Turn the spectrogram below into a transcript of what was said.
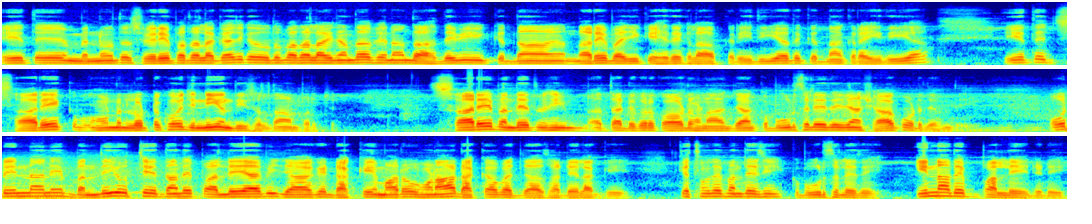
ਇਹ ਤੇ ਮੈਨੂੰ ਤਾਂ ਸਵੇਰੇ ਪਤਾ ਲੱਗਾ ਜੀ ਕਿ ਉਦੋਂ ਪਤਾ ਲੱਗ ਜਾਂਦਾ, ਫਿਰ ਇਹਨਾਂ ਦੱਸਦੇ ਵੀ ਕਿੱਦਾਂ ਨਾਅਰੇਬਾਜ਼ੀ ਕਿਸੇ ਦੇ ਖਿਲਾਫ ਕਰੀਦੀ ਆ ਤੇ ਕਿੱਦਾਂ ਕਰਾਈਦੀ ਆ। ਇਹ ਤੇ ਸਾਰੇ ਕ- ਹੁਣ ਲੁੱਟ ਖੋਹ ਜਿੰਨੀ ਹੁੰਦੀ ਸੁਲਤਾਨਪੁਰ 'ਚ। ਸਾਰੇ ਬੰਦੇ ਤੁਸੀਂ ਤੁਹਾਡੇ ਕੋਲ ਰਿਕਾਰਡ ਹੋਣਾ, ਜਾਂ ਕਪੂਰਥਲੇ ਦੇ ਜਾਂ ਸ਼ਾਹਕੋਟ ਦੇ ਹੁੰਦੇ। ਔਰ ਇਹਨਾਂ ਨੇ ਬੰਦੇ ਹੀ ਉੱਥੇ ਇਦਾਂ ਦੇ ਪਾਲੇ ਆ ਵੀ ਜਾ ਕੇ ਡਾਕੇ ਮਾਰੋ, ਹੁਣ ਆਹ ਡਾਕਾ ਵੱਜਾ ਸਾਡੇ ਲਾਗੇ। ਕਿੱਥੋਂ ਦੇ ਬੰਦੇ ਸੀ? ਕਪੂਰਥਲੇ ਦੇ। ਇਹਨਾਂ ਦੇ ਪਾਲੇ ਜਿਹੜੇ,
